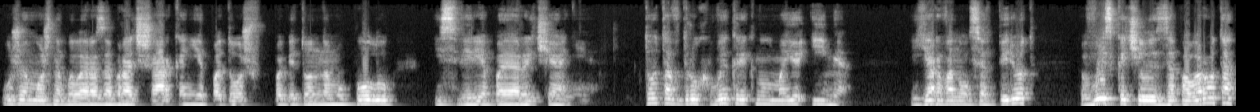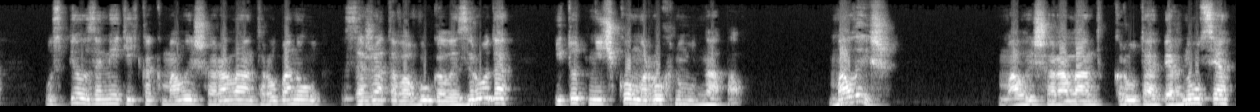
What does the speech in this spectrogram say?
уже можно было разобрать шарканье подошв по бетонному полу и свирепое рычание. Кто-то вдруг выкрикнул мое имя. Я рванулся вперед, выскочил из-за поворота, успел заметить, как малыш Роланд рубанул зажатого в угол из рода, и тот ничком рухнул на пол. «Малыш!» Малыш Роланд круто обернулся,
